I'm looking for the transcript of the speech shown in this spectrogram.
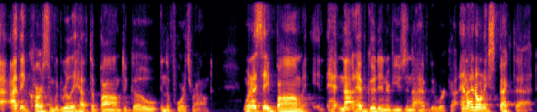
I think Carson would really have to bomb to go in the fourth round. When I say bomb, not have good interviews and not have a good workout. And I don't expect that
